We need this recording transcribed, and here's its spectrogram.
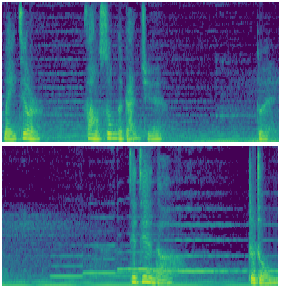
没劲儿、放松的感觉，对。渐渐的，这种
